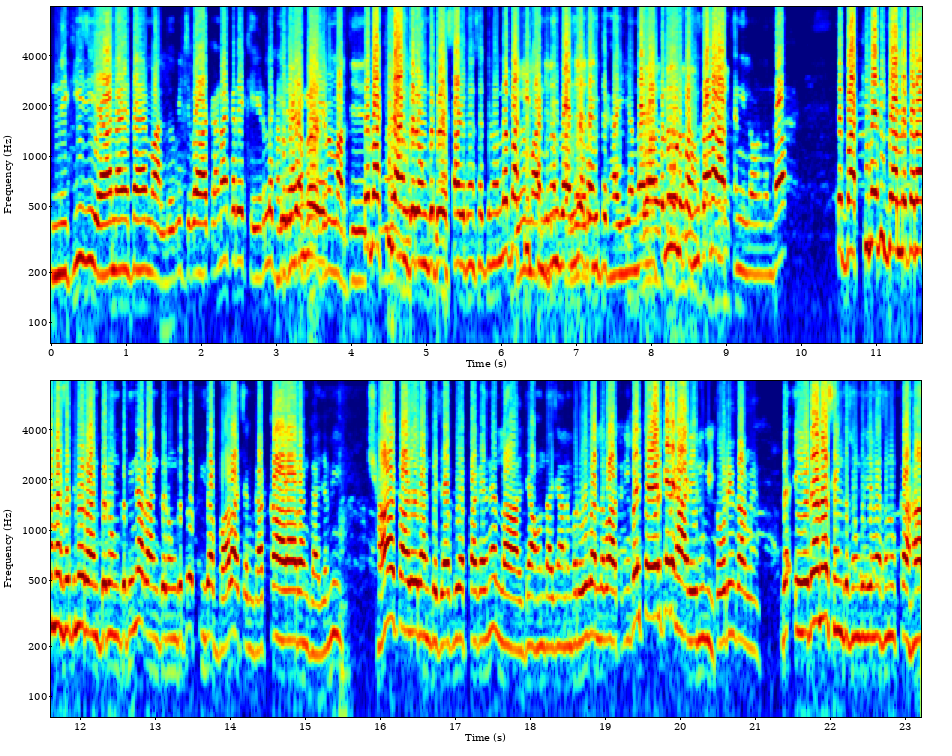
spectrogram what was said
ਨਿੱਕੀ ਜੀ ਆ ਨਾਲੇ ਤਾਂ ਮੰਨ ਲਓ ਵੀ ਜਵਾਕ ਆ ਨਾ ਕਰੇ ਖੇਡ ਲੱਗੇ ਰਹਿਣਗੇ। ਮਰਜ਼ੀ ਤੇ ਬਾਕੀ ਰੰਗ ਰੁੰਗ ਦੇਖ ਸਕਦੇ ਹੋ ਸੱਜਣੋ। ਲੈ ਬਾਕੀ ਠੰਡੀ ਵਾਲੀ ਆ ਬਾਈ ਦਿਖਾਈ ਜਾਂਦਾ। ਜਵਾਕ ਕਾਨੂੰਨ ਤੋਂ ਹੱਥ ਨਹੀਂ ਲਾਉਣ ਦਿੰਦਾ। ਤੇ ਬਾਕੀ ਨਾ ਦੀ ਗੱਲ ਕਰਾਂ ਮੈਂ ਸੱਜਣੋ ਰੰਗ ਰੁੰਗ ਦੀ ਨਾ ਰੰਗ ਰੁੰਗ ਝੋਟੀ ਦਾ ਬਾਹਲਾ ਚੰਗਾ ਕਾਲਾ ਰੰਗ ਆ ਜਮੀ। ਸ਼ਾਹ ਕਾਲੇ ਰੰਗ ਜਾਂ ਕੋਈ ਆਪਾਂ ਕਹਿੰਦੇ ਨਾ ਲਾਲ ਜਾਂ ਹੁੰਦਾ ਜਾਨਵਰ ਉਹ ਗੱਲਬਾਤ ਨਹੀਂ। ਬਾਈ ਤੋੜ ਕੇ ਦਿਖਾ ਦੇ ਇਹਨੂੰ ਵੀ। ਤੋਰੀ ਧਰਮੇ ਲੈ ਇਹਦਾ ਨਾ ਸਿੰਘ ਸੁੰਗ ਜਿਵੇਂ ਤੁਹਾਨੂੰ ਕਹਾ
